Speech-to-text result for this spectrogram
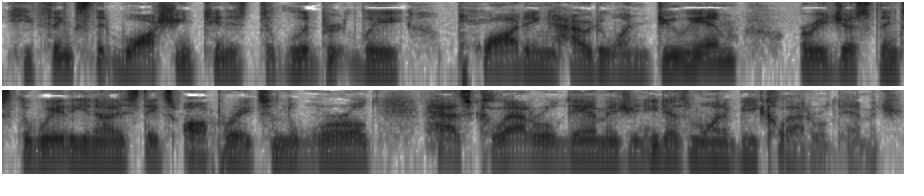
he thinks that Washington is deliberately plotting how to undo him, or he just thinks the way the United States operates in the world has collateral damage and he doesn't want to be collateral damage?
